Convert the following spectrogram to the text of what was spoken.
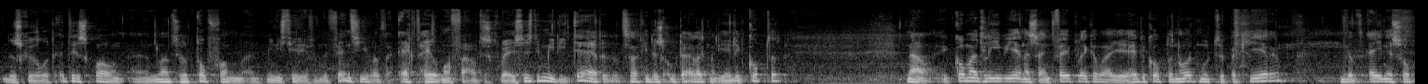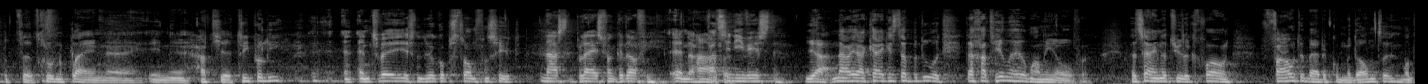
de- schuldig. Het is gewoon uh, laten we zeggen, de top van het ministerie van Defensie... wat echt helemaal fout is geweest. Dus de militairen, dat zag je dus ook duidelijk met die helikopter. Nou, ik kom uit Libië en er zijn twee plekken... waar je helikopter nooit moet eh, parkeren. Dat één is op het, het Groene Plein eh, in eh, Hartje Tripoli. En, en twee is natuurlijk op het strand van Sirte. Naast het paleis van Gaddafi. En de haven. Wat ze niet wisten. Ja, nou ja, kijk eens, dat bedoel ik. Daar gaat heel helemaal niet over. Dat zijn natuurlijk gewoon fouten bij de commandanten. Want,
